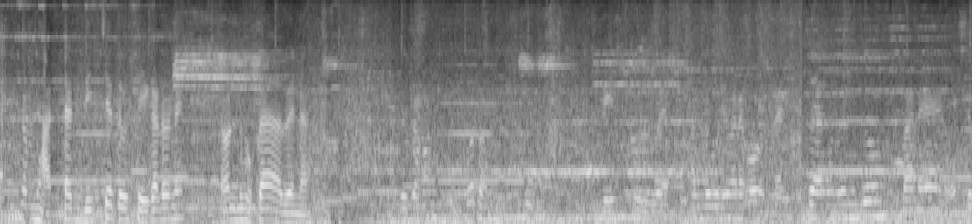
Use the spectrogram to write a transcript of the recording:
এখন সব ঝাড় টাড় দিচ্ছে তো সেই কারণে তখন ঢোকা যাবে না। তো যখন ঢুকবো তখন করব প্রচণ্ড পরিমাণে গরম লাগে কিন্তু মানে এসে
